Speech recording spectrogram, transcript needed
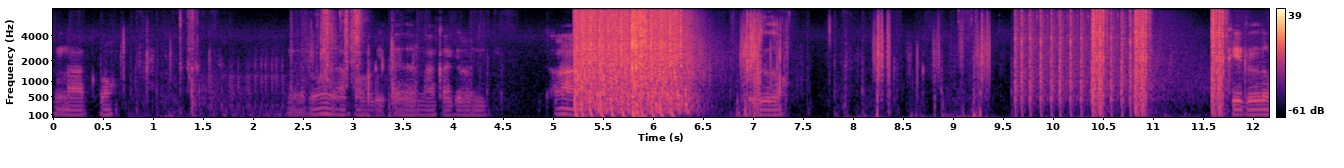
nako meron na ako ulit na nakagiron ah kilo lo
